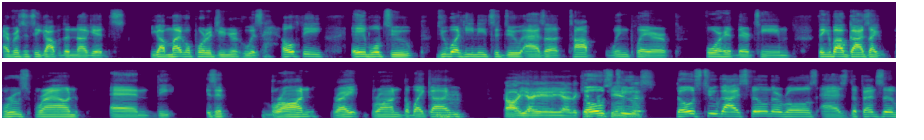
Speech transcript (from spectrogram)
ever since he got with the Nuggets. You got Michael Porter Jr., who is healthy, able to do what he needs to do as a top wing player for hit their team. Think about guys like Bruce Brown and the is it Braun, right? Braun, the white guy. Mhm. Oh yeah, yeah, yeah, yeah. The kid Those from two- Kansas. Those two guys filling their roles as defensive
